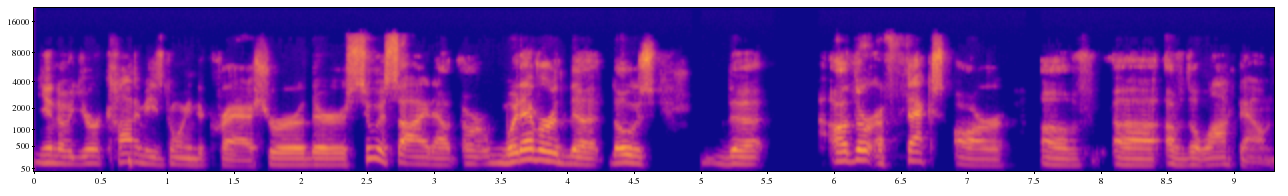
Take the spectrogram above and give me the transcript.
you know your economy is going to crash or there's suicide out or whatever the those the other effects are of uh, of the lockdown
